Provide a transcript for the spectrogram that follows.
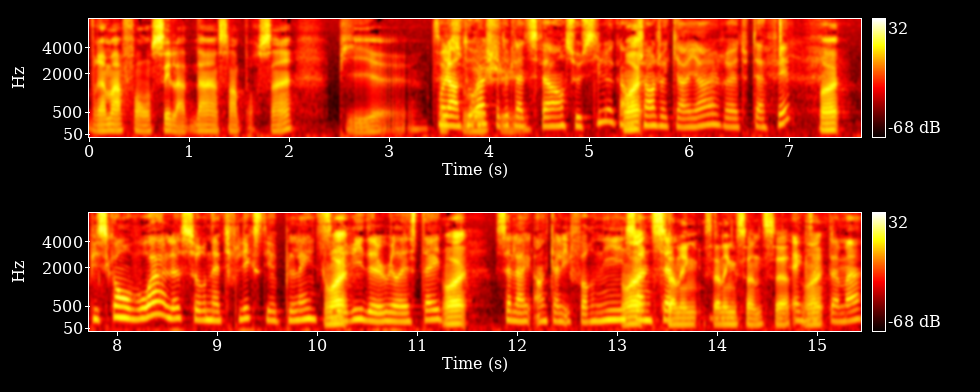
vraiment foncé là-dedans à 100%. Puis, euh, l'entourage fait toute la différence aussi là, quand on change de carrière, euh, tout à fait. Ouais. Puis ce qu'on voit là, sur Netflix, il y a plein de séries de real estate. Celle en Californie, Sunset. Selling, selling Sunset. Exactement.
